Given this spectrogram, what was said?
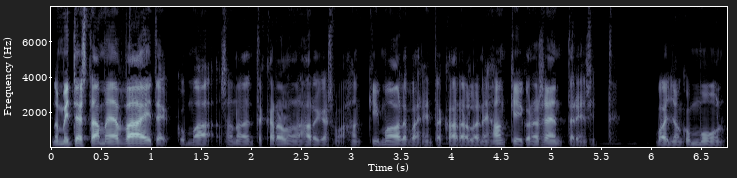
No miten tämä meidän väite, kun mä sanoin, että Carolina Harkas hankkii maalivahdin takaralle, niin hankkiiko ne sentterin sitten? Vai jonkun muun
